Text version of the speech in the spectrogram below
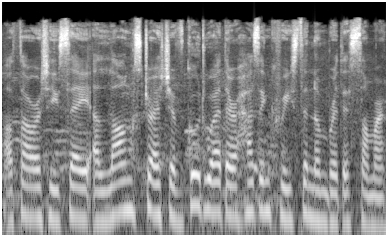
Authorities say a long stretch of good weather has increased the number this summer.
